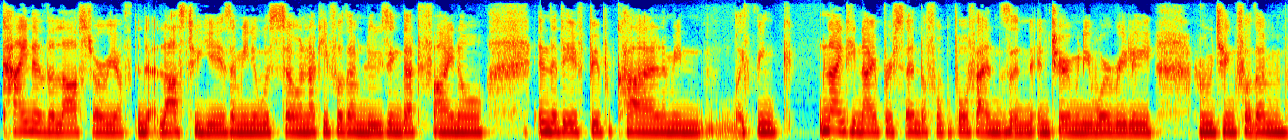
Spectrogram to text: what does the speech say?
kind of the last story of the last two years. I mean, it was so unlucky for them losing that final in the DFB Pokal. I mean, I think 99% of football fans in, in Germany were really rooting for them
